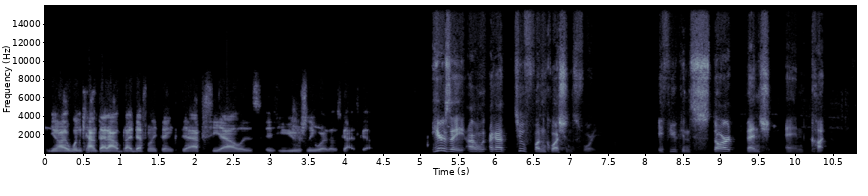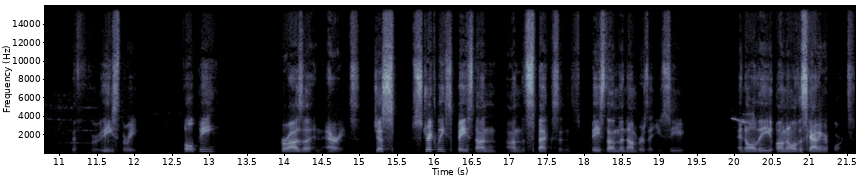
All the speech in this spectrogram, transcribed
you know, I wouldn't count that out, but I definitely think the FCL is is usually where those guys go. Here's a I, I got two fun questions for you if you can start, bench, and cut the th- these three, Volpe, Peraza, and Arias, just strictly based on on the specs and based on the numbers that you see and all the on all the scouting reports.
